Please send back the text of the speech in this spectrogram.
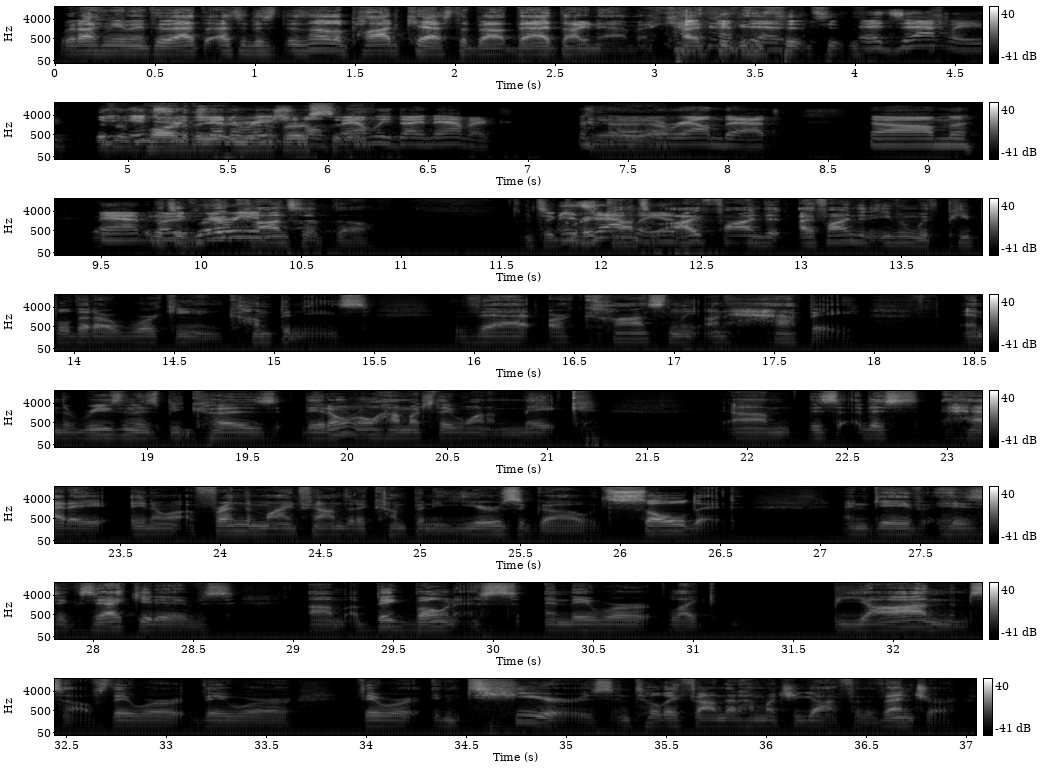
we're not going to get into that. That's a, there's another podcast about that dynamic. I think it's, it's exactly the intergenerational the family dynamic yeah, yeah. around that. Um, and it's a great very, concept, though. It's a great exactly. concept. I find it. I find it even with people that are working in companies that are constantly unhappy, and the reason is because they don't know how much they want to make um, this this had a you know a friend of mine founded a company years ago, sold it, and gave his executives um, a big bonus, and they were like beyond themselves. They were they were they were in tears until they found out how much he got for the venture,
